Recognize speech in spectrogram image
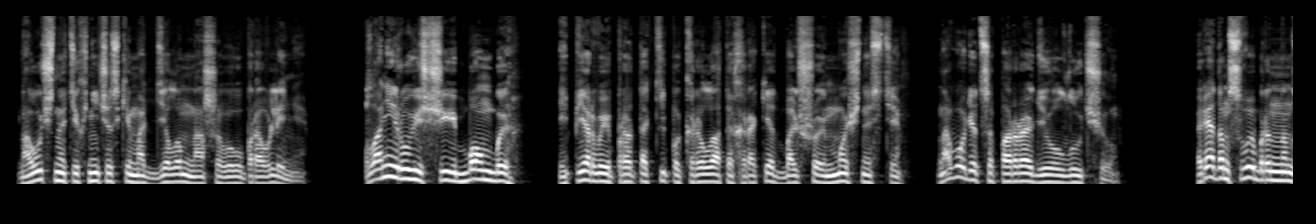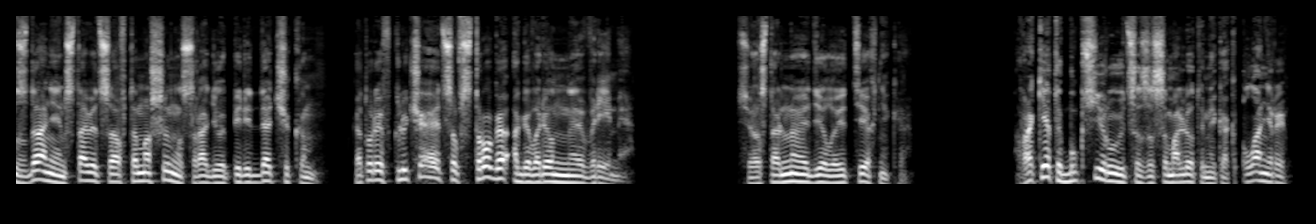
научно-техническим отделом нашего управления. Планирующие бомбы и первые прототипы крылатых ракет большой мощности наводятся по радиолучу. Рядом с выбранным зданием ставится автомашина с радиопередатчиком, который включается в строго оговоренное время. Все остальное делает техника. Ракеты буксируются за самолетами, как планеры,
